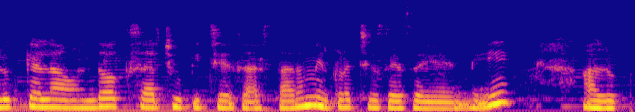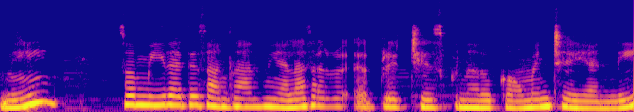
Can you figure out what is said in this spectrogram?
లుక్ ఎలా ఉందో ఒకసారి చూపించేసేస్తాను. మీరు కూడా చూసేసేయండి ఆ లుక్ని. సో మీరైతే సంక్రాంతిని ఎలా సెలబ్రేట్ చేసుకున్నారో కామెంట్ చేయండి.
